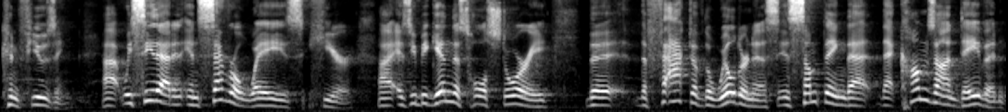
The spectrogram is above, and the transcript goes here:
confusing. Uh, we see that in, in several ways here. Uh, as you begin this whole story, the, the fact of the wilderness is something that, that comes on David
